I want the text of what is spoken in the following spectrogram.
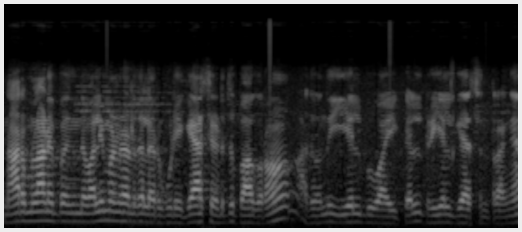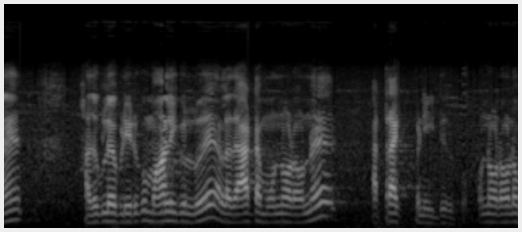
நார்மலான இப்போ இந்த வளிமண்டலத்தில் இருக்கக்கூடிய கேஸ் எடுத்து பார்க்குறோம். அது வந்து இயல்பு வாயுக்கள் ரியல் கேஸ்ன்றாங்க அதுக்குள்ளே எப்படி இருக்கும்? மாலிகுல் அல்லது ஆட்டம் ஒன்றோட ஒன்று அட்ராக்ட் பண்ணிக்கிட்டு இருக்கும். ஒன்றோட ஒன்று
